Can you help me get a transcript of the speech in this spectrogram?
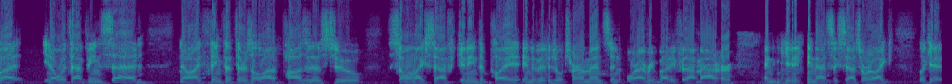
But you know with that being said, you know I think that there's a lot of positives to someone like Steph getting to play individual tournaments and or everybody for that matter and getting that success or like look at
